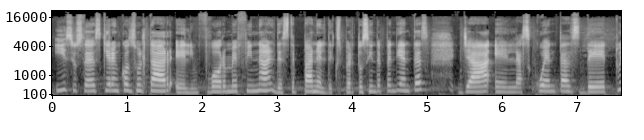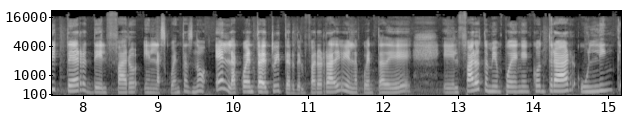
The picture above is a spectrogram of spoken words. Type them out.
Y si ustedes quieren consultar el informe final de este panel de expertos independientes, ya en las cuentas de Twitter del Faro, en las cuentas no, en la cuenta de Twitter del Faro Radio y en la cuenta de El Faro también pueden encontrar un link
